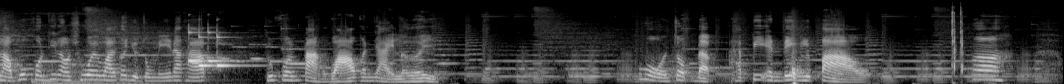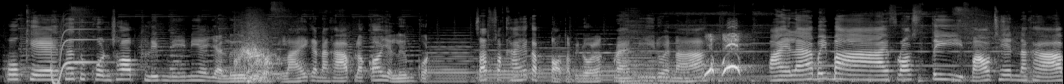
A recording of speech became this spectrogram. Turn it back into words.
เราผู้คนที่เราช่วยไว้ก็อยู่ตรงนี้นะครับ ทุกคนต่างว้าวกันใหญ่เลยโอ้โหจบแบบแฮปปี้เอนดิ้งหรือเปล่าอ่าโอเค ถ้าทุกคนชอบคลิปนี้เนี่ย อย่าลืมกดไลค์กันนะครับ แล้วก็อย่าลืมกด Subscribe ให้กับต่อตอร์ปิโดและแกรนนี่ด้วยนะ ไปแล้ว บ๊ายบายฟรอสตี้เมาเทนนะครับ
